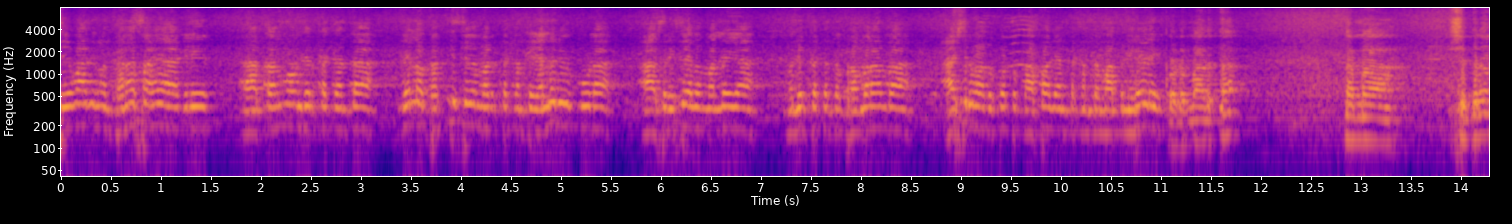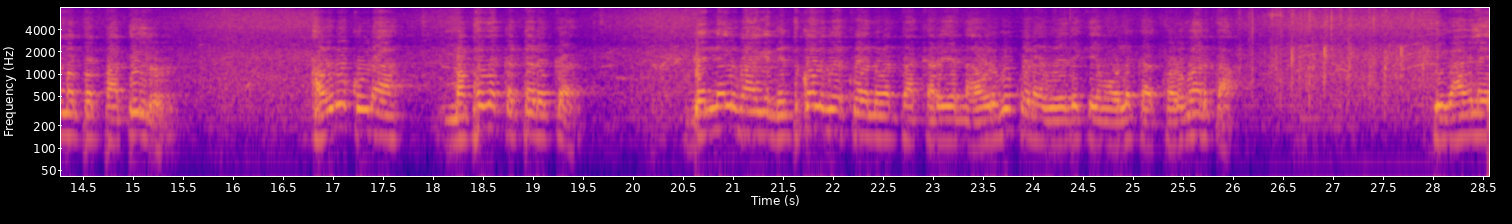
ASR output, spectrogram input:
ಸೇವಾದಿನ ಧನ ಸಹಾಯ ಆಗಲಿ ತಮ್ಮ ಎಲ್ಲ ಭಕ್ತಿ ಸೇವೆ ಮಾಡಿರ್ತಕ್ಕಂಥ ಎಲ್ಲರಿಗೂ ಕೂಡ ಆ ಶ್ರೀಶೈಲ ಮಲ್ಲಯ್ಯ ಹೊಂದಿರ್ತಕ್ಕಂಥ ಭ್ರಮರಾಂಬ ಆಶೀರ್ವಾದ ಕೊಟ್ಟು ಕಾಪಾಡಿ ಅಂತಕ್ಕಂಥ ಮಾತನ್ನು ಹೇಳಿ. ಕೊಡು ಮಾಡ್ತಾ ನಮ್ಮ ಸಿದ್ದರಾಮಪ್ಪ ಪಾಟೀಲ್ರು, ಅವರು ಕೂಡ ಮಠದ ಕಟ್ಟಡಕ್ಕೆ ಬೆನ್ನೆಲುಬಾಗಿ ನಿಂತ್ಕೊಳ್ಬೇಕು ಅನ್ನುವಂಥ ಕರೆಯನ್ನು ಅವ್ರಿಗೂ ಕೂಡ ವೇದಿಕೆಯ ಮೂಲಕ ಕೊಡಮಾಡ್ತಾ ಈಗಾಗಲೇ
